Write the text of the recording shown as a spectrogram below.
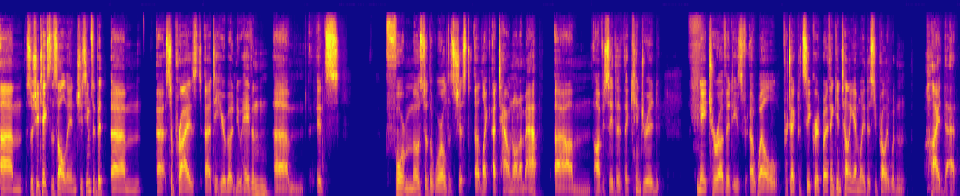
Um, so she takes this all in. She seems a bit um, uh, surprised uh, to hear about New Haven. Um, it's for most of the world, it's just uh like a town on a map. Um, obviously, the the kindred nature of it is a well protected secret. But I think in telling Emily this, you probably wouldn't hide that.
